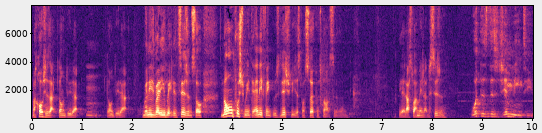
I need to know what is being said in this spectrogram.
My coach is like, "Don't do that. Mm. Don't do that." When he's ready, you make the decision. So no one pushed me into anything. It was literally just my circumstances, and yeah, that's why I made that decision. What does this gym mean to you?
